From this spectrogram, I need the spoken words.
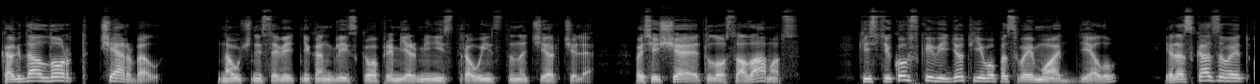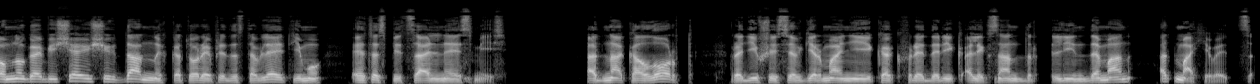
Когда лорд Червелл, научный советник английского премьер-министра Уинстона Черчилля, посещает Лос-Аламос, Кистяковский ведет его по своему отделу и рассказывает о многообещающих данных, которые предоставляет ему эта специальная смесь. Однако лорд, родившийся в Германии как Фредерик Александр Линдеман, отмахивается.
